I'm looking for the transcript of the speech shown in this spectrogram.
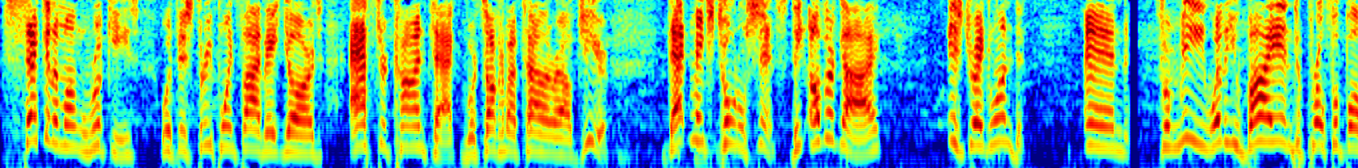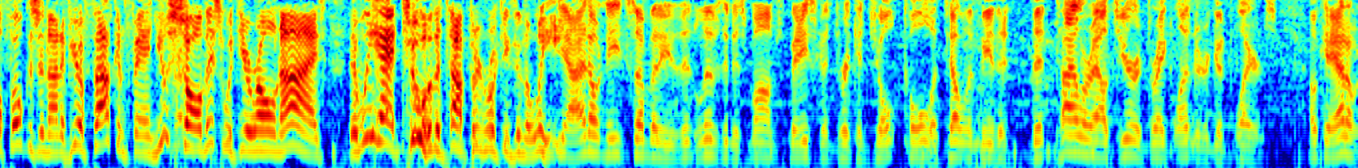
second among rookies with his 3.58 yards after contact. We're talking about Tyler Allgeier. That makes total sense. The other guy is Drake London. And for me, whether you buy into Pro Football Focus or not, if you're a Falcon fan, you saw this with your own eyes that we had two of the top three rookies in the league. Yeah, I don't need somebody that lives in his mom's basement drinking Jolt Cola telling me that, that Tyler Allgeier and Drake London are good players. Okay, I don't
